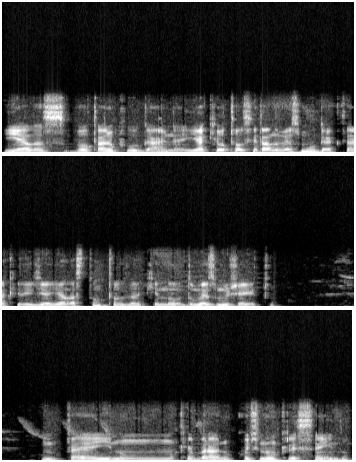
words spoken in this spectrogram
E elas voltaram pro lugar, né? E aqui eu tô sentado no mesmo lugar que tá naquele dia. E elas estão todas aqui no, do mesmo jeito. Em pé e não, não quebraram. Continuam crescendo,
